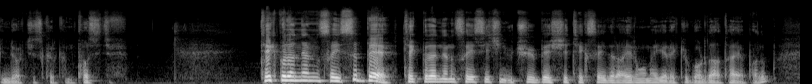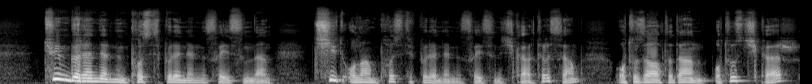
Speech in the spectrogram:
1440'ın pozitif. Tek bölenlerin sayısı B. Tek bölenlerin sayısı için 3'ü 5'i tek sayılara ayırmamaya gerek yok. Orada hata yapalım. Tüm bölenlerinin pozitif bölenlerinin sayısından çift olan pozitif bölenlerinin sayısını çıkartırsam 36'dan 30 çıkar.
